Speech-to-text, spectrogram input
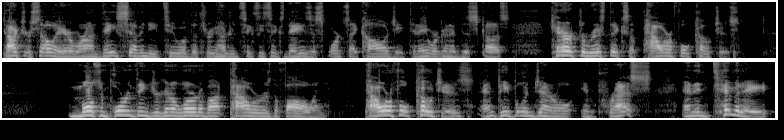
Dr. Cella here. We're on day 72 of the 366 days of sports psychology. Today we're going to discuss characteristics of powerful coaches. Most important things you're going to learn about power is the following powerful coaches and people in general impress and intimidate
